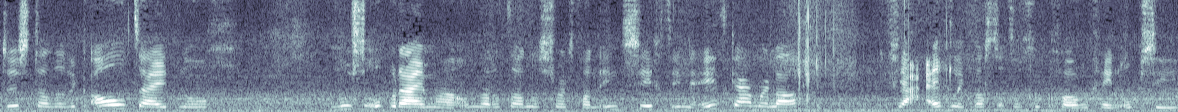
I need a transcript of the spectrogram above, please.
Dus dat ik altijd nog moest opruimen, omdat het dan een soort van inzicht in de eetkamer lag. Dus ja, eigenlijk was dat een groep gewoon geen optie.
